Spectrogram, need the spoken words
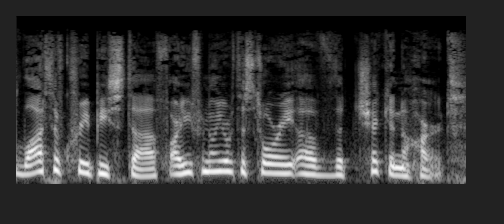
lots of creepy stuff. Are you familiar with the story of the chicken heart?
